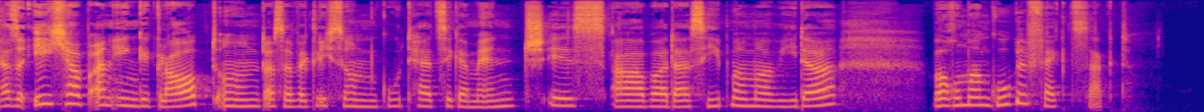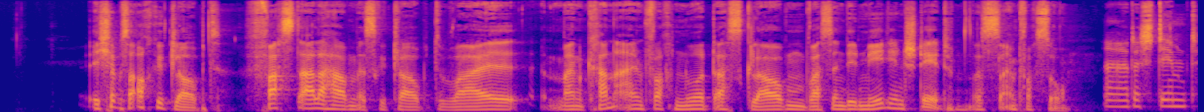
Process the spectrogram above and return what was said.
Also ich habe an ihn geglaubt und dass er wirklich so ein gutherziger Mensch ist, aber da sieht man mal wieder, warum man Google Facts sagt. Ich habe es auch geglaubt. Fast alle haben es geglaubt, weil man kann einfach nur das glauben, was in den Medien steht. Das ist einfach so. Ah, das stimmt.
